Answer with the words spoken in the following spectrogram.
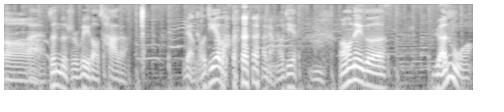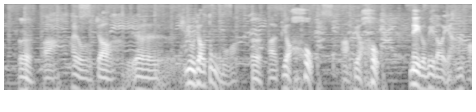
啊，哎，真的是味道差的两条街吧，啊，两条街，嗯，然后那个圆蘑，嗯啊，还有叫呃，又叫冻蘑，嗯啊，比较厚，啊，比较厚，那个味道也很好。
